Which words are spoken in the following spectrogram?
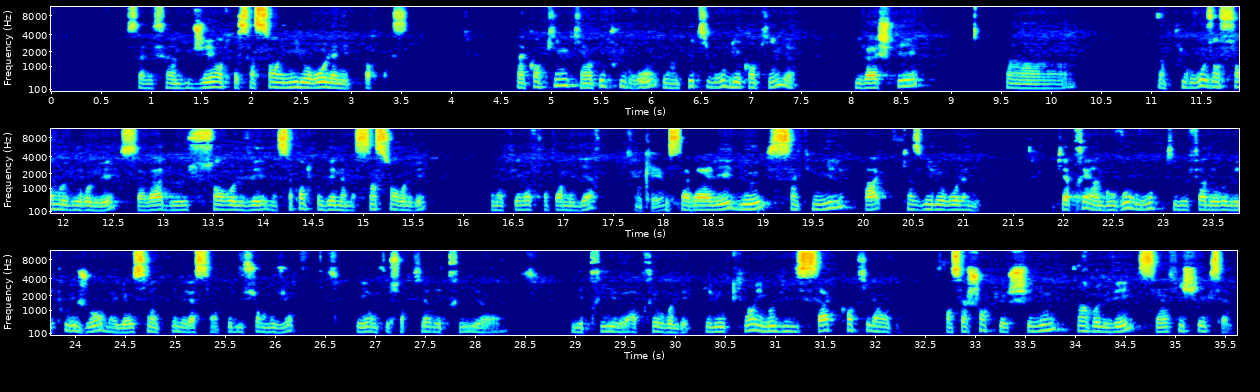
C'est un budget entre 500 et 1000 euros l'année hors taxe. Un camping qui est un peu plus gros ou un petit groupe de camping, il va acheter un, un plus gros ensemble de relevés. Ça va de 100 relevés, 50 relevés même à 500 relevés on a fait une offre intermédiaire. Et ça va aller de 5 000 à 15 000 euros l'année. Et puis après, un gros groupe qui veut faire des relevés tous les jours, bah, il y a aussi un prix, mais là c'est un peu du sur-mesure. Et on peut sortir des prix, euh, des prix euh, après au relevé. Et le client, il mobilise ça quand il a envie. En sachant que chez nous, un relevé, c'est un fichier Excel.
